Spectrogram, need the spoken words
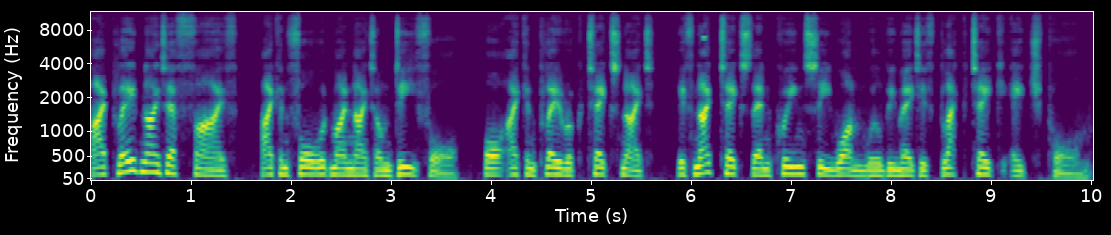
I played knight f5, I can forward my knight on d4, or I can play rook takes knight, if knight takes then queen c1 will be mate if black take h pawn.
